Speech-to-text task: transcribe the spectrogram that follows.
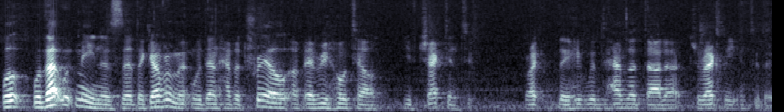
Well, what that would mean is that the government would then have a trail of every hotel you've checked into, right? They would have that data directly into the,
